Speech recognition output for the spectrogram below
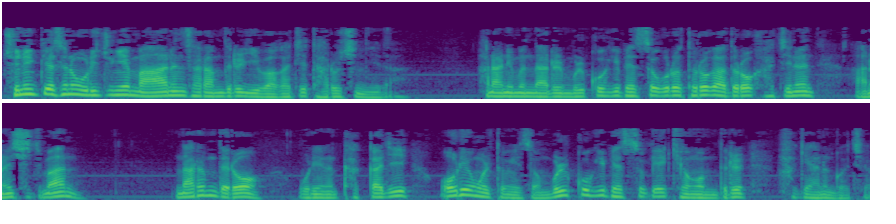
주님께서는 우리 중에 많은 사람들을 이와 같이 다루십니다. 하나님은 나를 물고기 뱃속으로 들어가도록 하지는 않으시지만 나름대로 우리는 갖가지 어려움을 통해서 물고기 뱃속의 경험들을 하게 하는 거죠.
